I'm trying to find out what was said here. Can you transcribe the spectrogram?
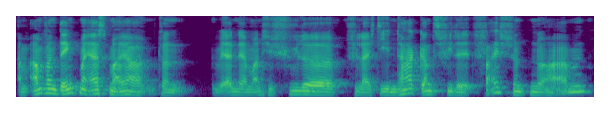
am Anfang denkt man erstmal, ja, dann werden ja manche Schüler vielleicht jeden Tag ganz viele Freistunden nur haben.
